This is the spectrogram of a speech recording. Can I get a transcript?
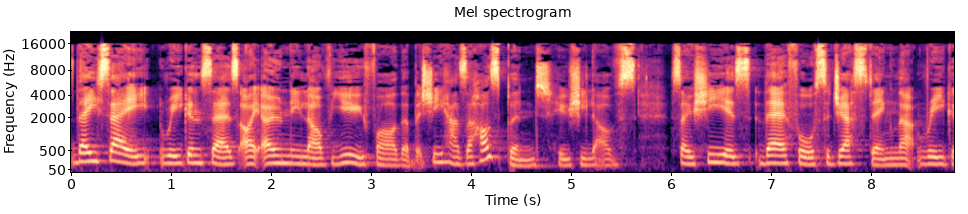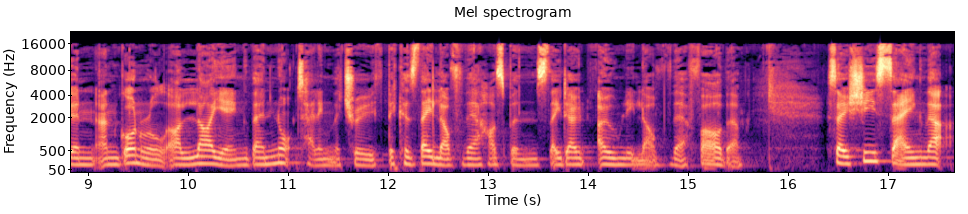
they say, Regan says, I only love you, father, but she has a husband who she loves. So she is therefore suggesting that Regan and Goneril are lying. They're not telling the truth because they love their husbands. They don't only love their father. So she's saying that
